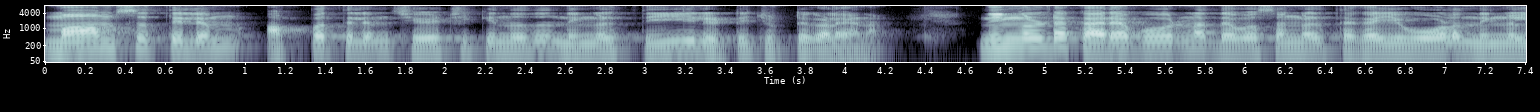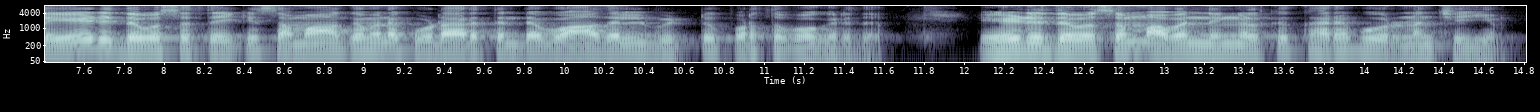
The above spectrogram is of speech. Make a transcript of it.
മാംസത്തിലും അപ്പത്തിലും ശേഷിക്കുന്നത് നിങ്ങൾ തീയിലിട്ട് ചുട്ടുകളയണം. നിങ്ങളുടെ കരപൂർണ ദിവസങ്ങൾ തികയുവോളം നിങ്ങൾ ഏഴ് ദിവസത്തേക്ക് സമാഗമന കൂടാരത്തിന്റെ വാതിൽ വിട്ട് പുറത്തു പോകരുത്. ഏഴ് ദിവസം അവൻ നിങ്ങൾക്ക് കരപൂർണം ചെയ്യും.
